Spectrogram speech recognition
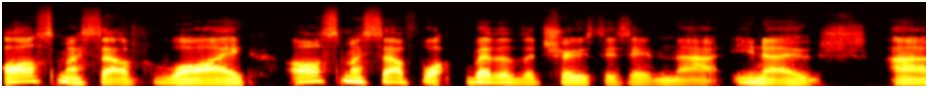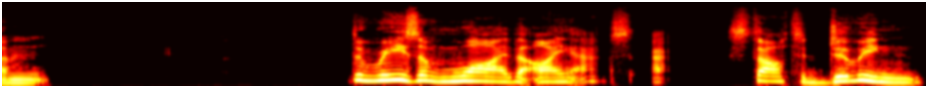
Ask myself why. Ask myself what whether the truth is in that. You know, um, the reason why that I started doing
